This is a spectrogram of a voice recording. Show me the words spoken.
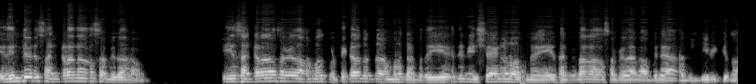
ഇതിന്റെ ഒരു സംഘടനാ സംവിധാനമാണ്. ഈ സംഘടനാ സംവിധാനം നമ്മൾ കുട്ടിക്കാലം തൊട്ട് നമ്മൾ കണ്ടത് ഏത് വിഷയങ്ങൾ വന്ന് ഈ സംഘടനാ സംവിധാനം അതിനെ അതിജീവിക്കുന്ന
